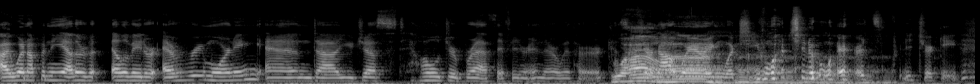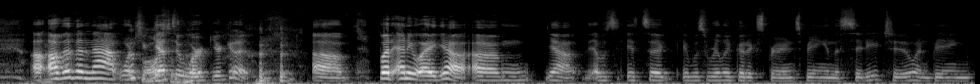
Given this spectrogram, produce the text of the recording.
I went up in the other elevator every morning, and uh, you just hold your breath if you're in there with her. 'cause if Wow. you're not wearing what she wants you to wear, it's pretty tricky. Uh, other than that, once That's you get to work, you're good. um, but anyway, yeah, um, yeah, it was it's a it was a really good experience being in the city too, and being.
